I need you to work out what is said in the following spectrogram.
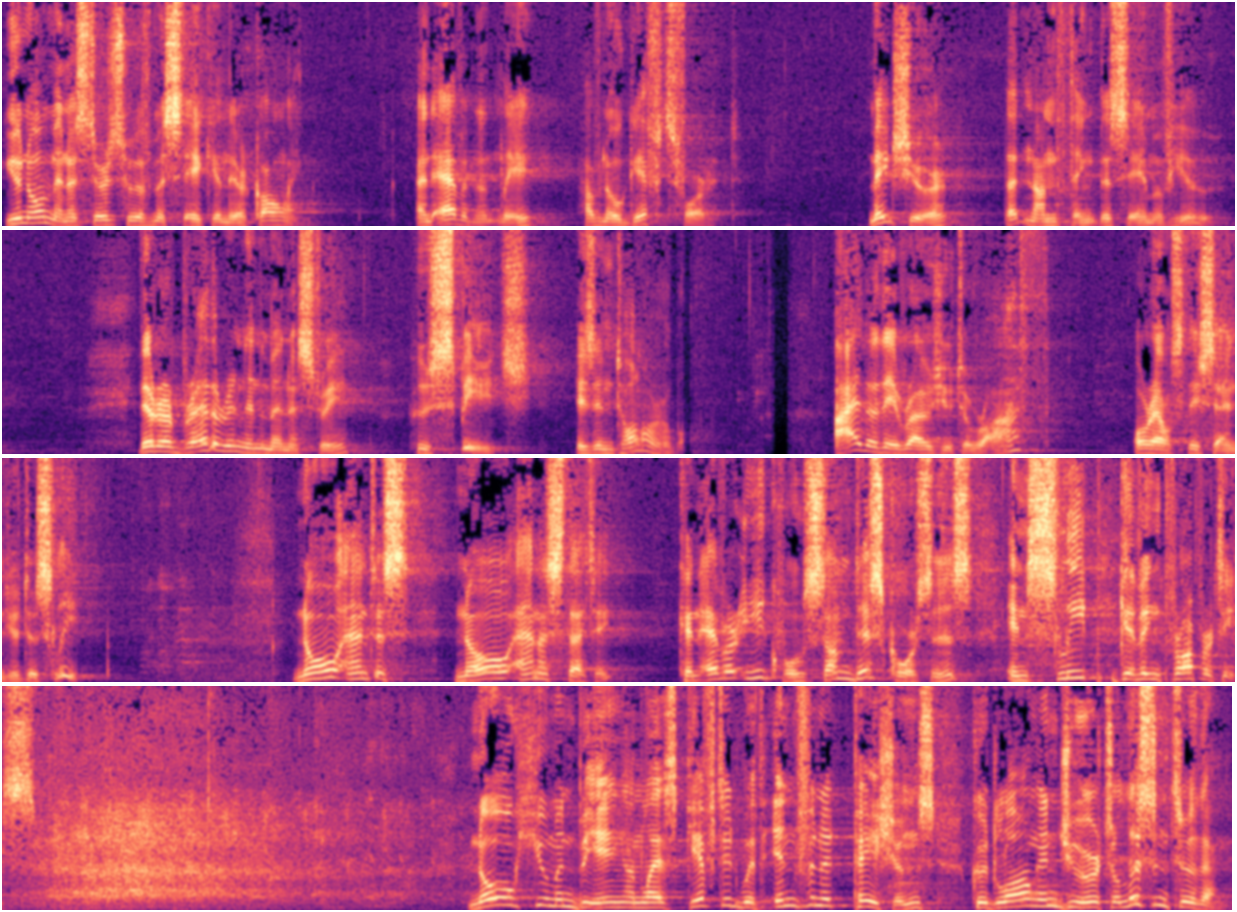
You know ministers who have mistaken their calling and evidently have no gifts for it. Make sure that none think the same of you. There are brethren in the ministry whose speech is intolerable. Either they rouse you to wrath, or else they send you to sleep. No, antis- no anesthetic can ever equal some discourses in sleep giving properties. No human being, unless gifted with infinite patience, could long endure to listen to them.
